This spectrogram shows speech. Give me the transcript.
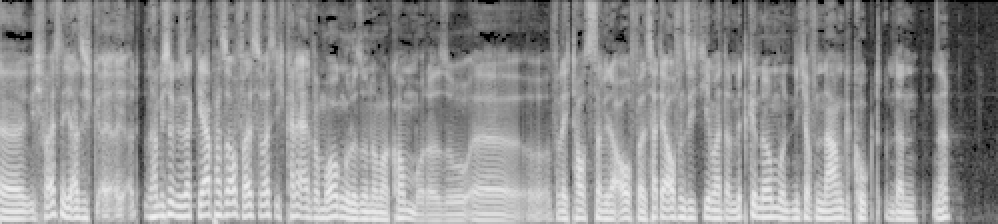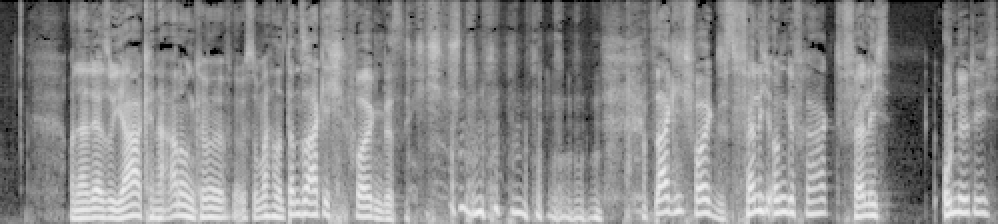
äh, ich weiß nicht, also ich äh, dann habe ich so gesagt, ja, pass auf, weißt du was, ich kann ja einfach morgen oder so nochmal kommen oder so. Äh, vielleicht taucht es dann wieder auf, weil es hat ja offensichtlich jemand dann mitgenommen und nicht auf den Namen geguckt und dann, ne? Und dann der so, ja, keine Ahnung, können wir so machen. Und dann sage ich folgendes. sage ich folgendes. Völlig ungefragt, völlig unnötig,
